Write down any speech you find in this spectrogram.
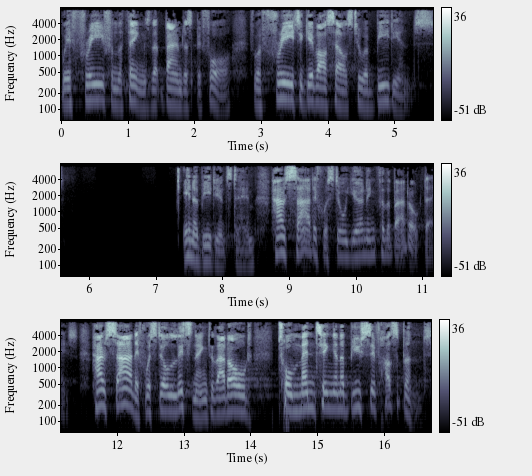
We're free from the things that bound us before. We're free to give ourselves to obedience. In obedience to Him. How sad if we're still yearning for the bad old days. How sad if we're still listening to that old tormenting and abusive husband.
